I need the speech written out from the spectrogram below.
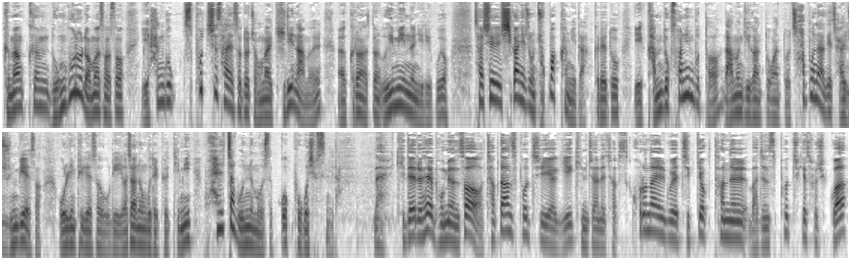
그만큼 농구를 넘어서서 이 한국 스포츠사에서도 정말 길이 남을 어, 그런 어떤 의미 있는 일이고요. 사실 시간이 좀 촉박합니다. 그래도 이 감독 선임부터 남은 기간 동안 또 차분하게 잘 음. 준비해서 올림픽에서 우리 여자 농구 대표팀이 활짝 웃는 모습 꼭 보고 싶습니다. 네, 기대를 해 보면서 잡다한 스포츠 이야기 김지한의 잡스 코로나19의 직격탄을 맞은 스포츠계 소식과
